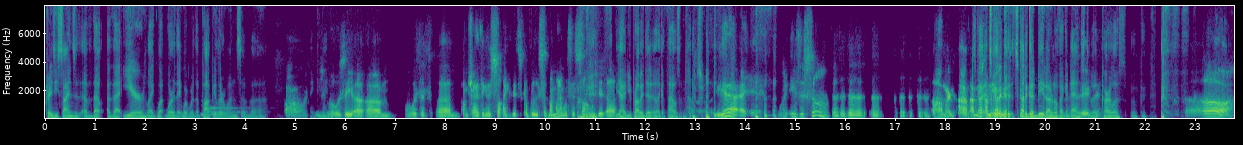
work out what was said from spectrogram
crazy signs of, of that of that year. Like, what were they? What were the popular ones of? uh oh, what was the uh, um? What was this? Um, I'm trying to think of the song. It's completely slipped my mind. What's this song we did? Uh, yeah, you probably did it like a thousand times. Right? yeah. I, I- what is this song? Da, da, da, uh, uh, uh, uh. Oh my! I, It's got, I'm it's got a good. it. It's got a good beat. I don't know if I can dance to it, Carlos. Okay, Oh,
